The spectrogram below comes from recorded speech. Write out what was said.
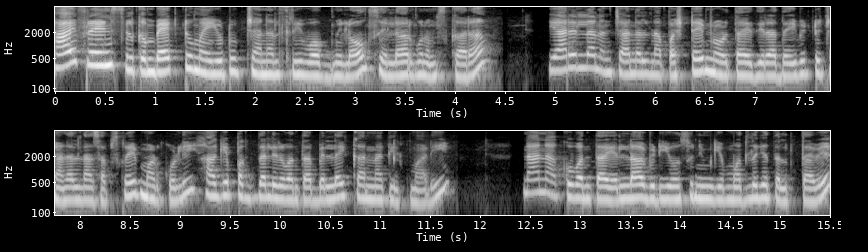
Hi friends welcome back to my YouTube channel Shri ವಾಗ್ ಮಿಲಾಗ್ಸ್ ಎಲ್ಲರಿಗೂ ನಮಸ್ಕಾರ. ಯಾರೆಲ್ಲ ನನ್ನ ಚಾನಲ್ನ ಫಸ್ಟ್ ಟೈಮ್ ನೋಡ್ತಾ ಇದ್ದೀರಾ, ದಯವಿಟ್ಟು ಚಾನಲ್ನ ಸಬ್ಸ್ಕ್ರೈಬ್ ಮಾಡ್ಕೊಳ್ಳಿ. ಹಾಗೆ ಪಕ್ಕದಲ್ಲಿರುವಂಥ ಬೆಲ್ಲೈಕಾನ್ನ ಕ್ಲಿಕ್ ಮಾಡಿ. ನಾನು ಹಾಕುವಂಥ ಎಲ್ಲ ವಿಡಿಯೋಸು ನಿಮಗೆ ಮೊದಲಿಗೆ ತಲುಪ್ತವೆ.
